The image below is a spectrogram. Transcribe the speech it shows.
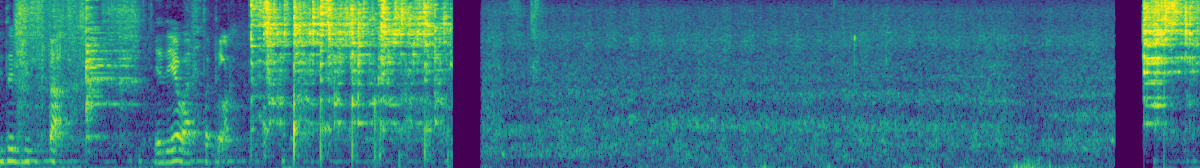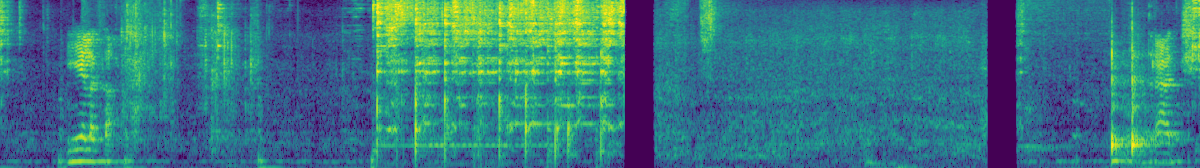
இது பிஸ்தா இதையே வறுத்துக்கலாம். ஏலக்காய். திராட்சை.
